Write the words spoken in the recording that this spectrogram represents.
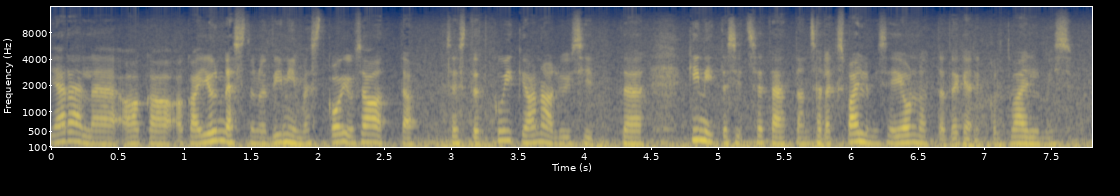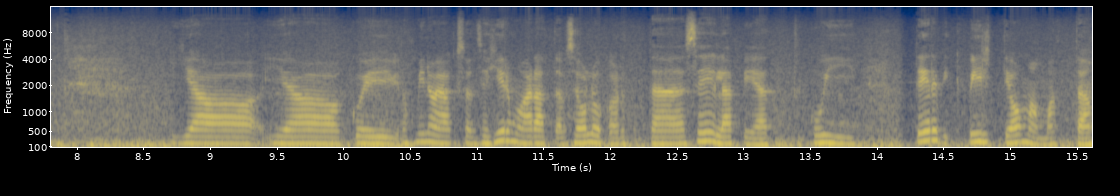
järele, aga, aga ei õnnestunud inimest koju saata, sest et kuigi analüüsid kinnitasid seda, et ta on selleks valmis, ei olnud ta tegelikult valmis ja, ja kui noh, minu jaoks on see hirmuäratav, see olukord äh, seeläbi, et kui tervikpilti omamata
